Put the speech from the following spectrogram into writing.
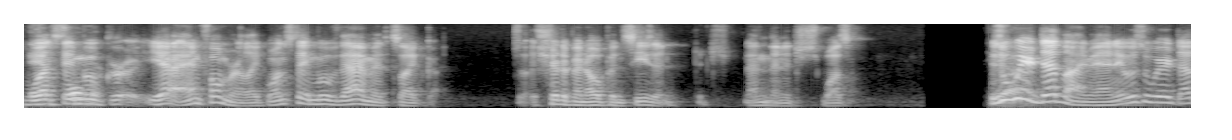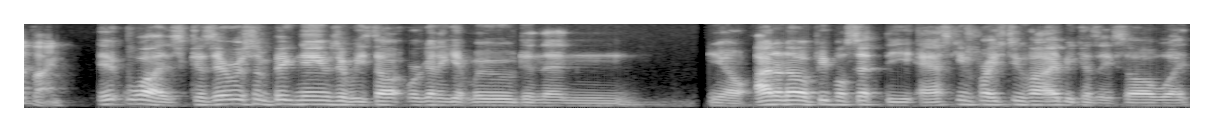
once they Fulmer. move, yeah, and Fulmer. Like once they move them, it's like it should have been open season, and then it just wasn't. It was Yeah. a weird deadline, man. It was a weird deadline. It was because there were some big names that we thought were going to get moved, and then, you know, I don't know if people set the asking price too high because they saw what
